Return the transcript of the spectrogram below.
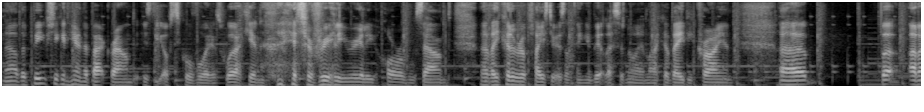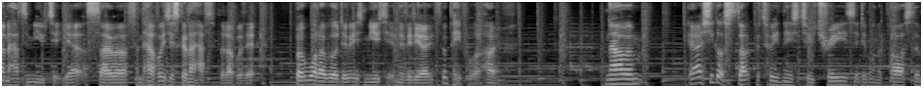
Now the beeps you can hear in the background is the obstacle avoidance working. it's a really, really horrible sound. Uh, they could have replaced it with something a bit less annoying like a baby crying. Uh, but I don't know how to mute it yet, so uh, for now we're just going to have to put up with it. But what I will do is mute it in the video for people at home. Now, um, it actually got stuck between these two trees, it didn't want to pass them,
